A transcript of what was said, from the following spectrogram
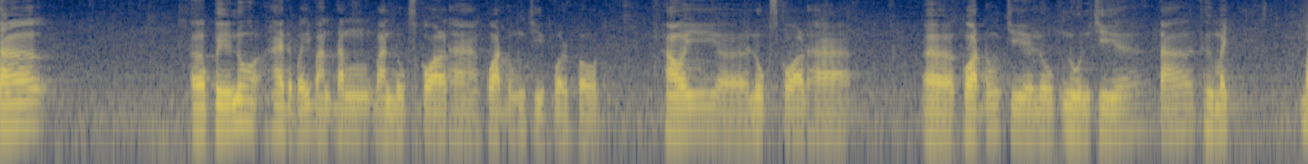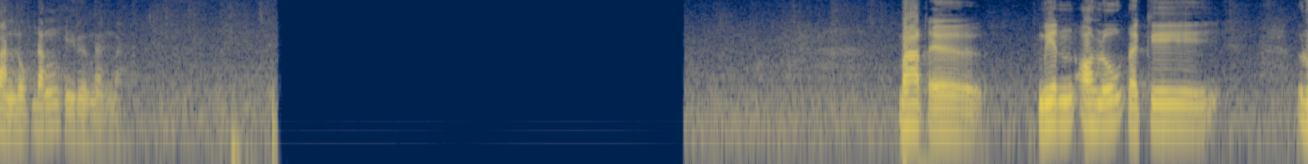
តើអឺពេលនោះហេតុអ្វីបានដឹងបានលោកស្គាល់ថាគាត់នោះជាពលពតហើយលោកស្គាល់ថាអឺគាត់នោះជាលោកនួនជាតើធ្វើម៉េចបានលោកដឹងពីរឿងហ្នឹងបាទបាទអឺមានអស់លោកដែលគេ រ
